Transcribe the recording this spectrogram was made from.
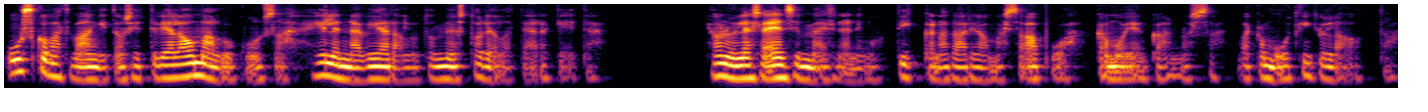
Uskovat vangit on sitten vielä oman lukunsa. Heille nämä vierailut on myös todella tärkeitä. He on yleensä ensimmäisenä niin kuin tikkana tarjoamassa apua kamojen kannossa, vaikka muutkin kyllä auttaa.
